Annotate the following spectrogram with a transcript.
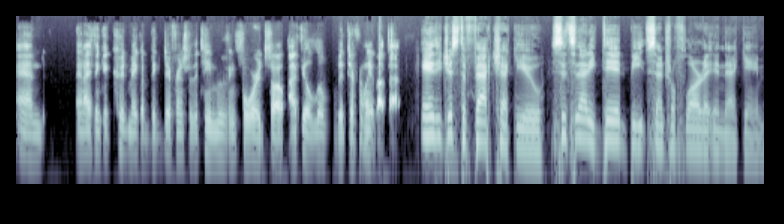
And and I think it could make a big difference for the team moving forward. So I feel a little bit differently about that. Andy, just to fact check you, Cincinnati did beat Central Florida in that game.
